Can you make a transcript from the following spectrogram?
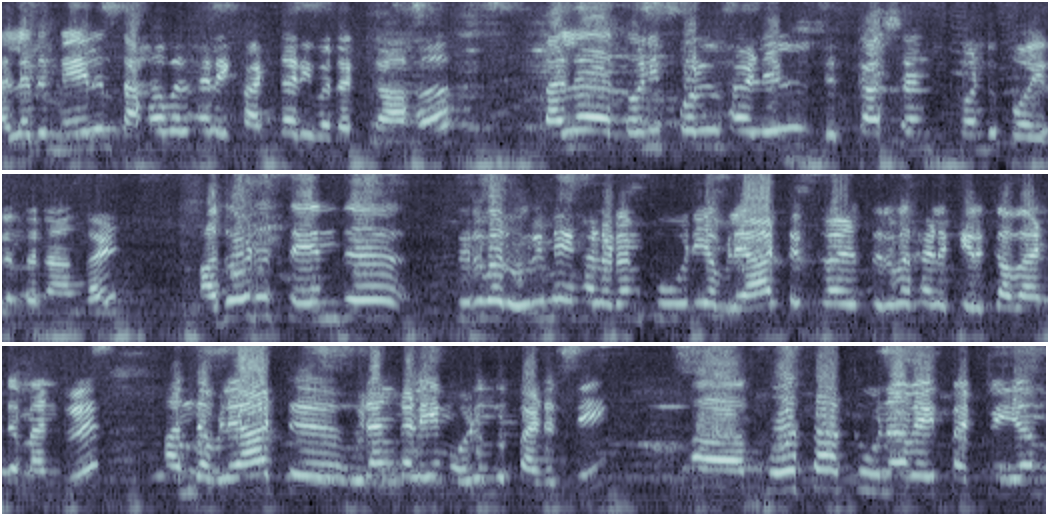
அல்லது மேலும் தகவல்களை கண்டறிவதற்காக பல தொனிப்பொருள்களில் டிஸ்கஷன்ஸ் கொண்டு போயிருந்த நாங்கள். அதோடு சேர்ந்து சிறுவர் உரிமைகளுடன் கூடிய விளையாட்டுகள் சிறுவர்களுக்கு இருக்க வேண்டும் என்று அந்த விளையாட்டு இடங்களையும் ஒழுங்குபடுத்தி ஆஹ், போசாக்கு உணவை பற்றியும்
